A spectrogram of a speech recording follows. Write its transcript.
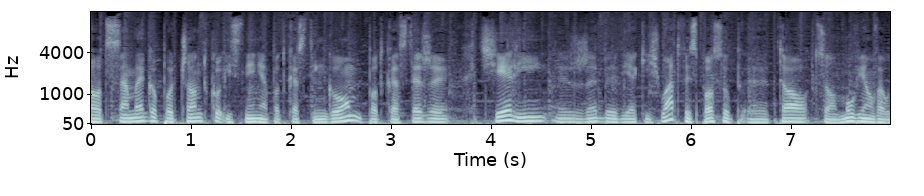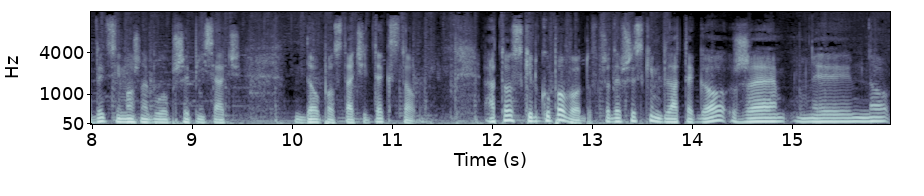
Od samego początku istnienia podcastingu podcasterzy chcieli, żeby w jakiś łatwy sposób e, to, co mówią w audycji, można było przypisać do postaci tekstowej. A to z kilku powodów. Przede wszystkim dlatego, że e, no,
